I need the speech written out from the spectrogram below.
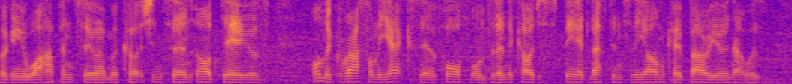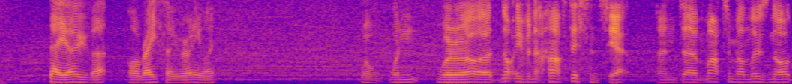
Looking at what happened to uh, McCutcheonson. Oh dear, he was on the grass on the exit of Hawthorns, and then the car just speared left into the Armco barrier, and that was day over, or race over anyway. Well, when we're uh, not even at half distance yet, and uh, Martin van Loozenhoor.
